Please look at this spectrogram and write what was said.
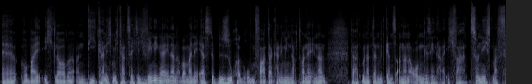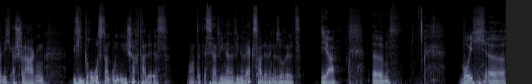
Äh, wobei ich glaube, an die kann ich mich tatsächlich weniger erinnern, aber meine erste Besuchergrubenfahrt, da kann ich mich noch dran erinnern. Da hat man das dann mit ganz anderen Augen gesehen. Aber ich war zunächst mal völlig erschlagen, wie groß dann unten die Schachthalle ist. Oh, das ist ja wie eine, wie eine Werkshalle, wenn du so willst. Ja. Ähm, wo ich äh,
